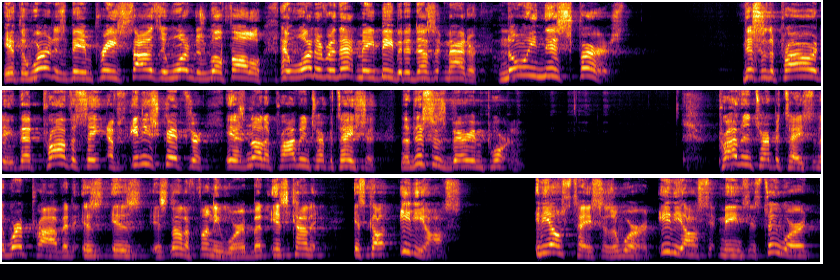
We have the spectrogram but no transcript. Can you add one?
If the word is being preached, signs and wonders will follow, and whatever that may be, but it doesn't matter. Knowing this first, this is the priority that prophecy of any scripture is not a private interpretation. Now, this is very important. Private interpretation, the word private is, is, is not a funny word, but it's kind of, it's called idios. Idiostes is a word. Idios, it means, it's two words.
